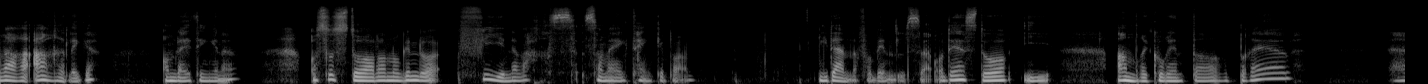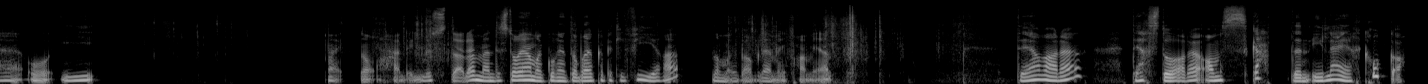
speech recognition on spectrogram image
være ærlige om de tingene. Og så står det noen da fine vers som jeg tenker på i denne forbindelse, og det står i andre Korinterbrev eh, og i Nei, nå hadde jeg mista det, men det står i andre Korinterbrev kapittel fire. Da må jeg bare bli meg fram igjen. Der var det. Der står det om skatten i leirkrukker.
